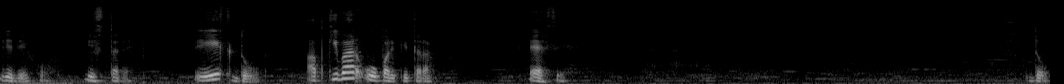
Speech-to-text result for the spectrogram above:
ये देखो इस तरह। एक, दो। अब की बार ऊपर की तरफ़। ऐसे। दो।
